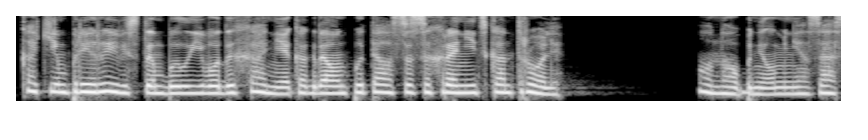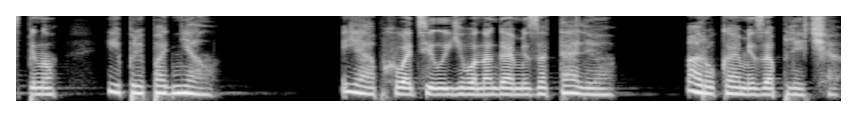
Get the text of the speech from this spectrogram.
каким прерывистым было его дыхание, когда он пытался сохранить контроль. Он обнял меня за спину и приподнял. Я обхватила его ногами за талию, а руками за плечи.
